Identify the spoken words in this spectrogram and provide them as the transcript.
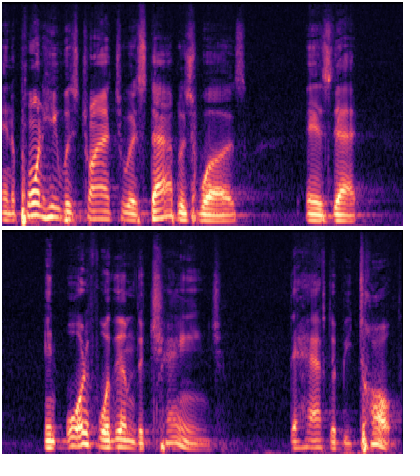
And the point he was trying to establish was, is that in order for them to change, they have to be taught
